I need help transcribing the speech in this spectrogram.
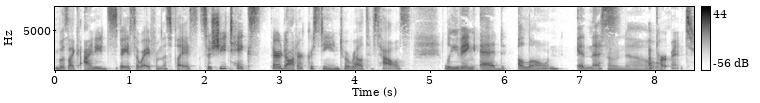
was like, I need space away from this place. So she takes their daughter Christine to a relative's house, leaving Ed alone in this Oh, no. apartment.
